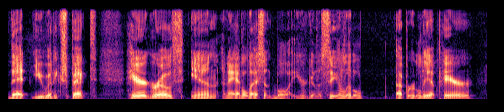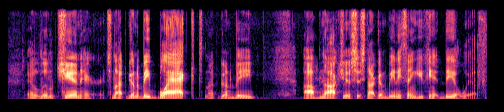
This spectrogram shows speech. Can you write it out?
that you would expect hair growth in an adolescent boy. You're going to see a little upper lip hair and a little chin hair. It's not going to be black. It's not going to be obnoxious. It's not going to be anything you can't deal with.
